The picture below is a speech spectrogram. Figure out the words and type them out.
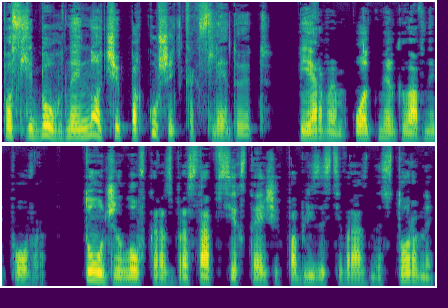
после бурной ночи покушать как следует». Первым отмер главный повар, тут же ловко разбросав всех стоящих поблизости в разные стороны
